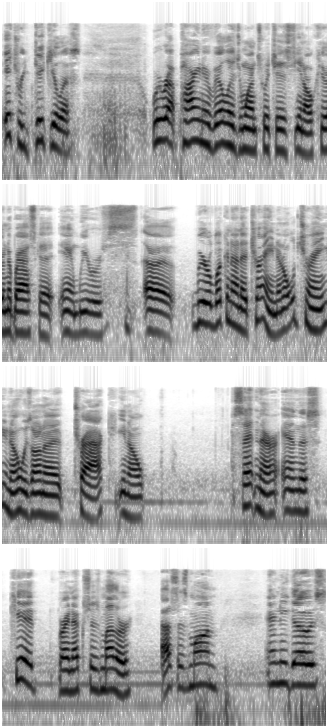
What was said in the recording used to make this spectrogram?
It's ridiculous we were at Pioneer Village once, which is, you know, here in Nebraska, and we were, uh, we were looking at a train, an old train, you know, was on a track, you know, sitting there, and this kid right next to his mother asks his mom, and he goes,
